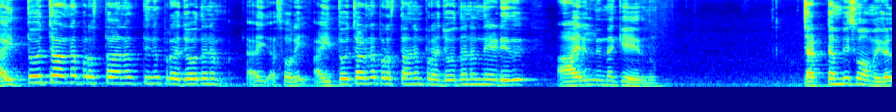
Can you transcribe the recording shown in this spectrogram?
ഐത്തോച്ചാടന പ്രസ്ഥാനത്തിന് പ്രചോദനം സോറി ഐത്തോച്ചാടന പ്രസ്ഥാനം പ്രചോദനം നേടിയത് ആരിൽ നിന്നൊക്കെയായിരുന്നു? ചട്ടമ്പി സ്വാമികൾ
